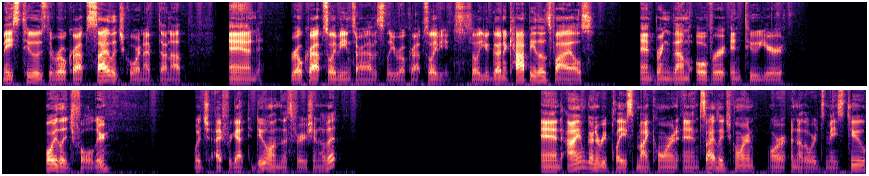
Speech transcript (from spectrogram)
Maize 2 is the row crop silage corn I've done up. And row crop soybeans are obviously row crop soybeans. So you're going to copy those files and bring them over into your foliage folder, which I forgot to do on this version of it. And I am going to replace my corn and silage corn, or in other words, maize 2,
